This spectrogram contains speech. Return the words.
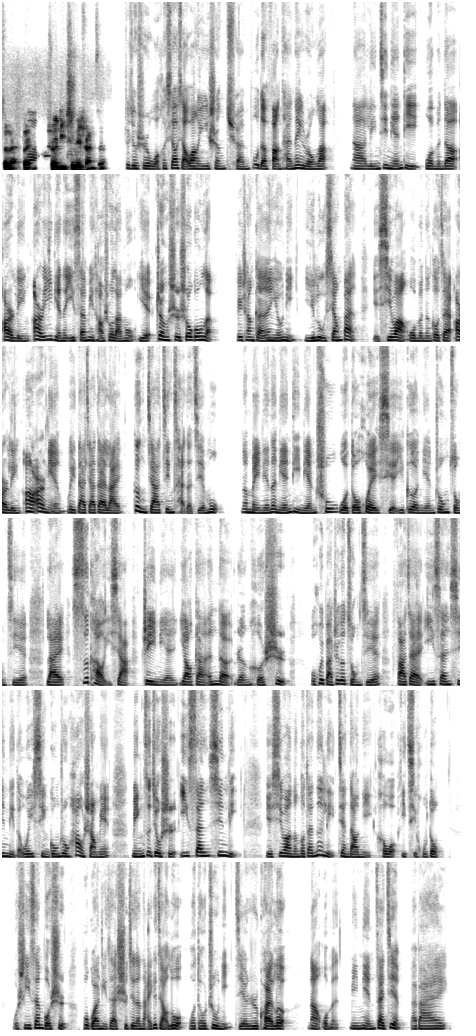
是的，对，所以理性的选择。这就是我和肖小旺医生全部的访谈内容了。那临近年底，我们的二零二一年的一三蜜桃说栏目也正式收工了。非常感恩有你一路相伴，也希望我们能够在二零二二年为大家带来更加精彩的节目。那每年的年底年初，我都会写一个年终总结，来思考一下这一年要感恩的人和事。我会把这个总结发在一三心理的微信公众号上面，名字就是一三心理，也希望能够在那里见到你，和我一起互动。我是一三博士，不管你在世界的哪一个角落，我都祝你节日快乐。那我们明年再见，拜拜。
